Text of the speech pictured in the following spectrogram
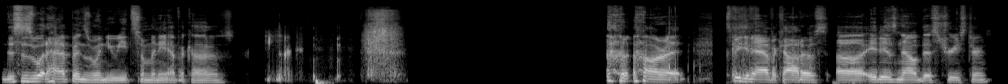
This is what happens when you eat so many avocados. All right. Speaking of avocados, uh, it is now this tree's turn.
